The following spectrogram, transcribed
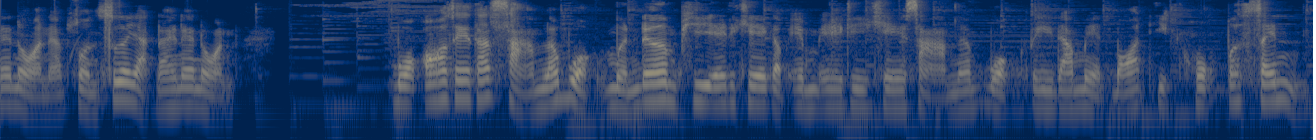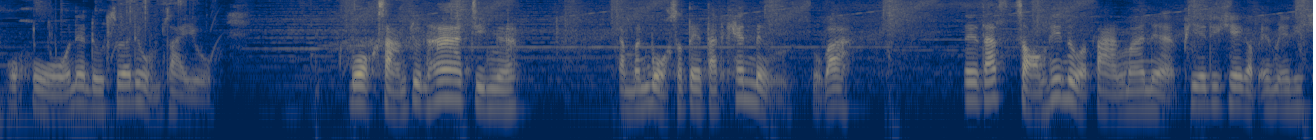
แน่นอนนะครับส่วนเสื้ออยากได้แน่นอน บวกออเซตัสสามแล้วบวกเหมือนเดิม PATK กับ MATK สามนะ บวกตีดาเมจบอสอีกหกเปอร์เซ็นต์โอ้โห เนี่ย ดูเสื้อที่ผมใส่อยู่ บวกสามจุดห้าจริงนะ แต่มันบวกสเตตัสแค่หนึ่งถูกป่ะ สเตตัสสองที่หนูต่างมาเนี่ย PATK กับ MATK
